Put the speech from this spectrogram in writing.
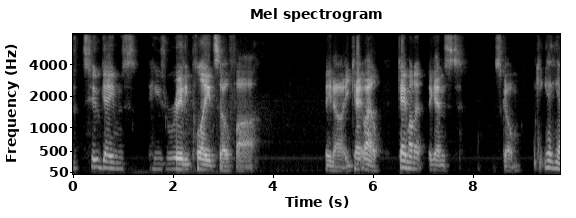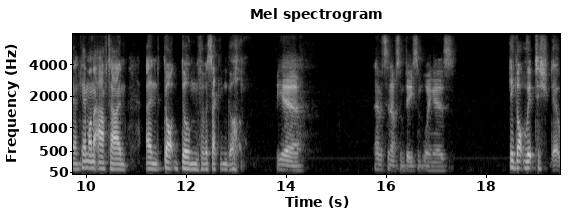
the two games he's really played so far. You know, he came well came on it against Scum. Yeah, yeah, came on at half time and got done for the second goal. Yeah, Everton have some decent wingers. He got ripped to. Sh- uh,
